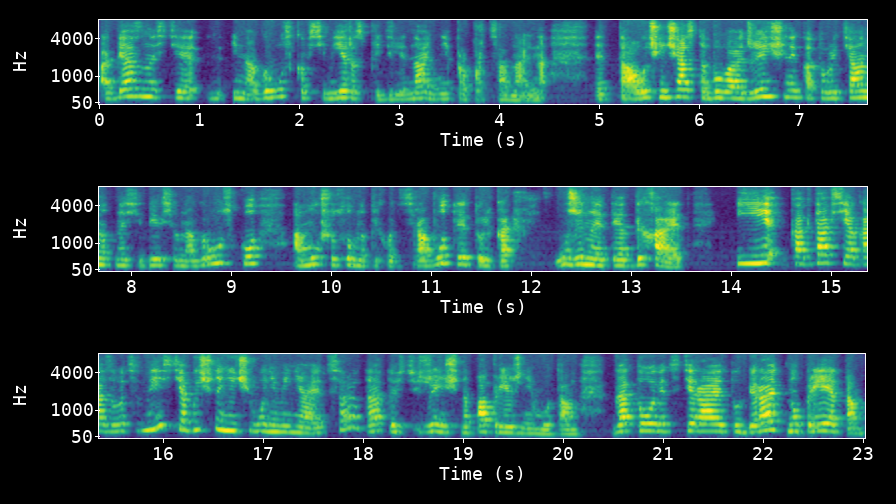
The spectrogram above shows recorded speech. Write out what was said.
обязанности и нагрузка в семье распределена непропорционально. Это очень часто бывают женщины, которые тянут на себе всю нагрузку, а муж условно приходит с работы, только ужинает и отдыхает. И когда все оказываются вместе, обычно ничего не меняется, да, то есть женщина по-прежнему там готовит, стирает, убирает, но при этом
